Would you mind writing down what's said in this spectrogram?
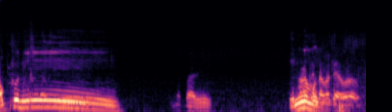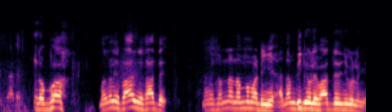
அப்போ நீ என்னப்பா அது என்ன மகளே பாருங்க காத்து. நாங்கள் சொன்னா நம்ப மாட்டீங்க. அதான் வீடியோவில் பார்த்து தெரிஞ்சுக்கொள்ளுங்க.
